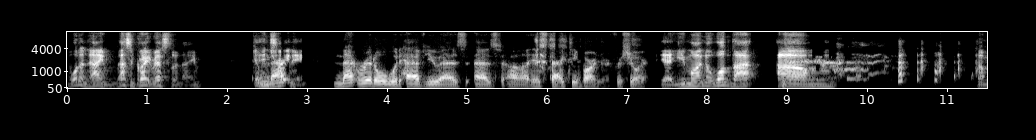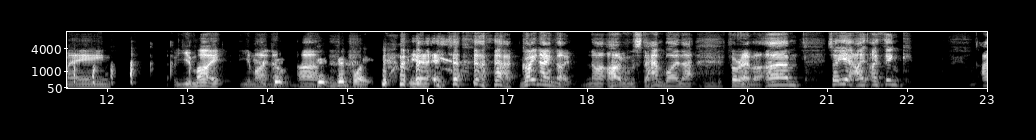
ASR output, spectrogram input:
What a name. That's a great wrestler name. Get in training. Matt Riddle would have you as as uh, his tag team partner for sure. Yeah, you might not want that. Um, I mean, you might, you might not. Uh, Good, good point. yeah, great name though. No, I will stand by that forever. Um, so yeah, I, I think I,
